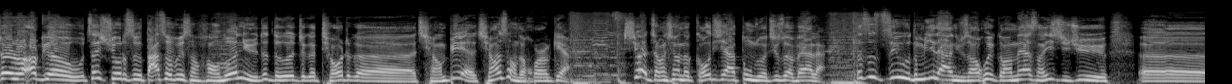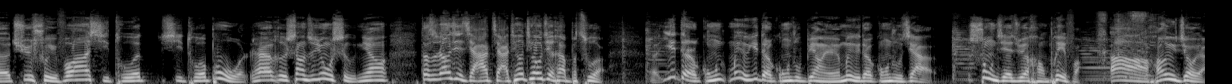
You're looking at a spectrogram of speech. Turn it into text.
所以说，二哥，我在学的时候打扫卫生，很多女的都这个挑这个轻便轻省的活儿干，象征性的高低下动作就算完了。但是只有那么一俩女生会跟男生一起去，呃，去水房洗拖洗拖布，然后甚至用手拧。但是人家家家庭条件还不错，呃，一点儿公没有一点儿公主病，也没有一点儿公主架，瞬间觉得很佩服啊，很有教养。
